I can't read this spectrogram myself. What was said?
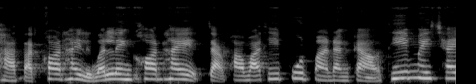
ผ่าตัดคลอดให้หรือว่าเร่งคลอดให้จากภาวะที่พูดมาดังกล่าวที่ไม่ใช่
